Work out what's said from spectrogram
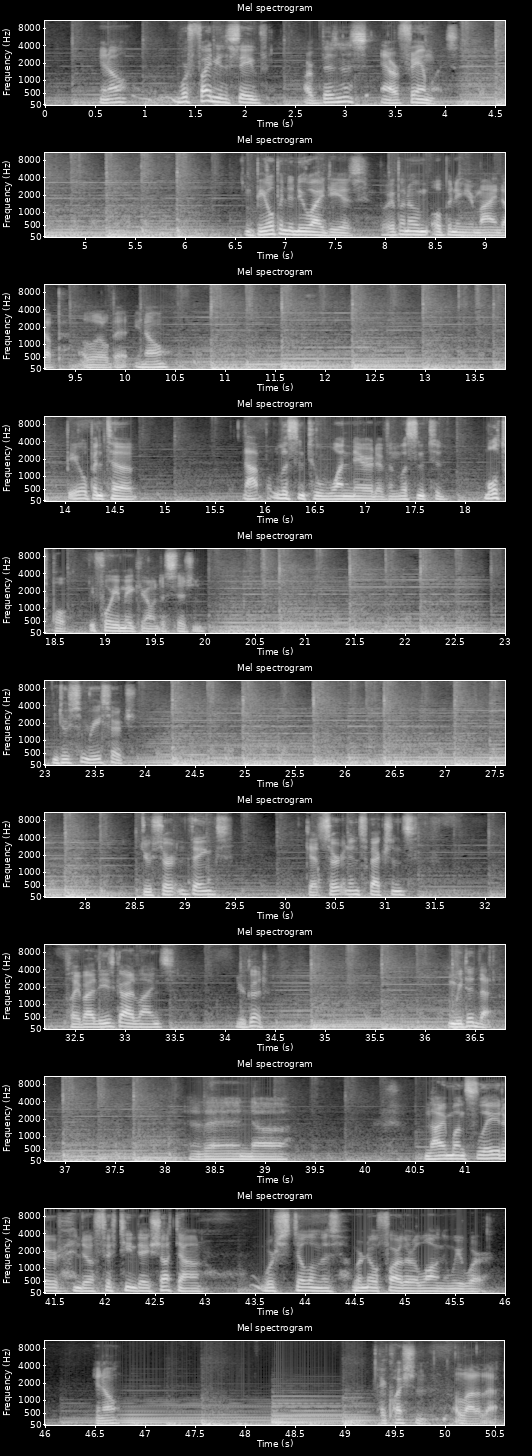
You know, we're fighting to save our business and our families. Be open to new ideas. Be open to opening your mind up a little bit, you know? Be open to not listen to one narrative and listen to multiple before you make your own decision. And do some research. Do certain things get certain inspections, play by these guidelines, you're good. And we did that. And then uh, nine months later, into a 15 day shutdown, we're still in this, we're no farther along than we were, you know? I question a lot of that.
